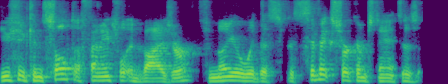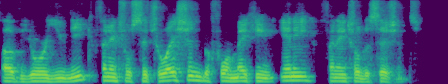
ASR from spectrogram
You should consult a financial advisor familiar with the specific circumstances of your unique financial situation before making any financial decisions.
